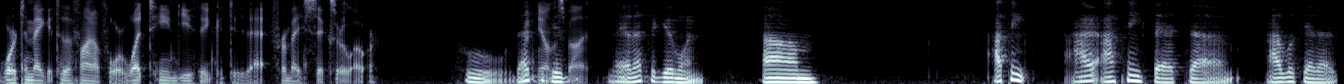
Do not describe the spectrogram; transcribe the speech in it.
were to make it to the final four. What team do you think could do that from a six or lower? Ooh, that's a good, spot. Yeah, that's a good one. Um, I think I I think that um, I look at a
